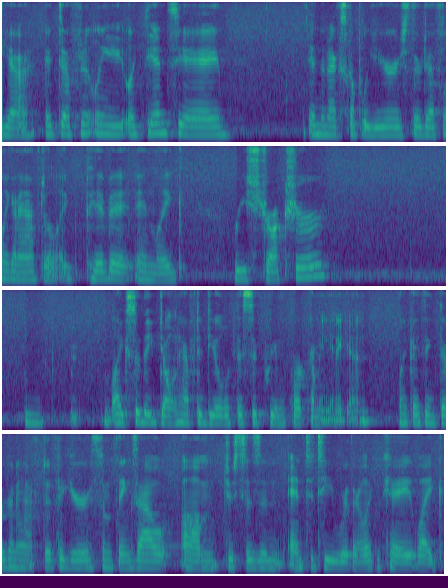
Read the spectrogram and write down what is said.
yeah, it definitely, like, the NCAA in the next couple years, they're definitely going to have to, like, pivot and, like, restructure. Like, so they don't have to deal with the Supreme Court coming in again. Like, I think they're to have to figure some things out um, just as an entity where they're like, okay, like,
